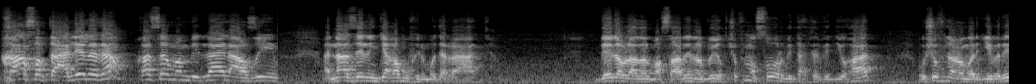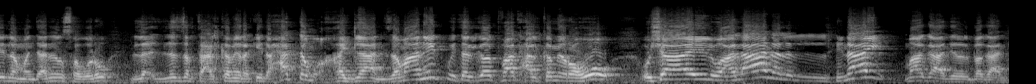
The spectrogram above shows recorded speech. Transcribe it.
خاصة بتاع الليلة ده قسما بالله العظيم. الناس دي اللي انجغموا في المدرعات. ديل أولاد المصارين البيض شفنا الصور بتاعت الفيديوهات. وشفنا عمر جبريل لما دارين يصوروه ل- لزه بتاع الكاميرا كده. حتى خجلان. زمانك بتلقاه فاتح الكاميرا هو وشايل والآن ال- هناي ما قادر البقال.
